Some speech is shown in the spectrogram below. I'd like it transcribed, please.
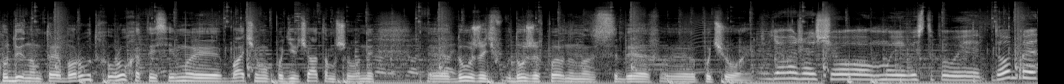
куди нам треба рух- рухатись, і ми бачимо по дівчатам, що вони е, дуже, дуже впевнено себе е, почувають. Я вважаю, що ми виступили добре,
